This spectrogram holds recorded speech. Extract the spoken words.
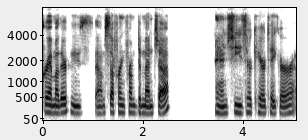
grandmother who's um, suffering from dementia, and she's her caretaker.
